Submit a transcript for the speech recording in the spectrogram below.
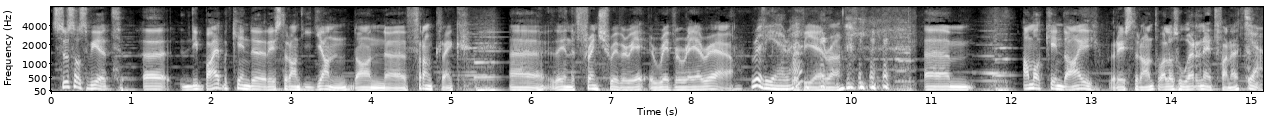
Soos ons weet, uh die baie bekende restaurant Jan dan uh Frankryk uh in the French Riviera Riviera Riviera. Riviera. Ehm um, almal ken daai restaurant, al ons hoor net van dit. Ja.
